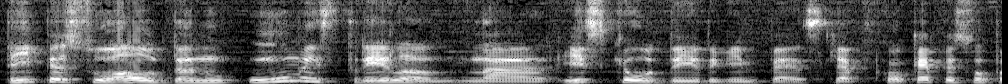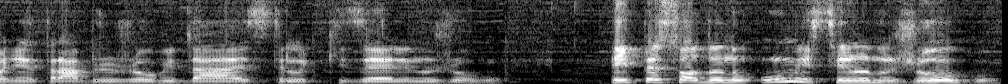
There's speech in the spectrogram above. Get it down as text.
Tem pessoal dando uma estrela na. Isso que eu odeio do Game Pass, que é, qualquer pessoa pode entrar, abrir o jogo e dar a estrela que quiser ali no jogo. Tem pessoal dando uma estrela no jogo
